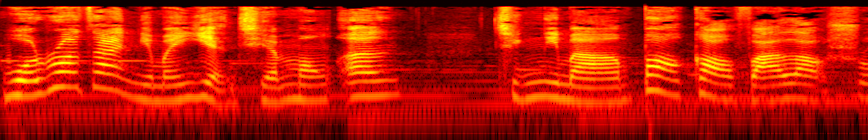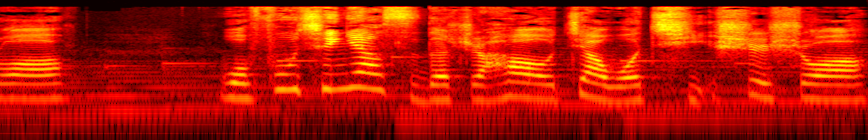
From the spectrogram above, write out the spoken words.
我若在你们眼前蒙恩。”请你们报告法老说：“我父亲要死的时候，叫我起誓说，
